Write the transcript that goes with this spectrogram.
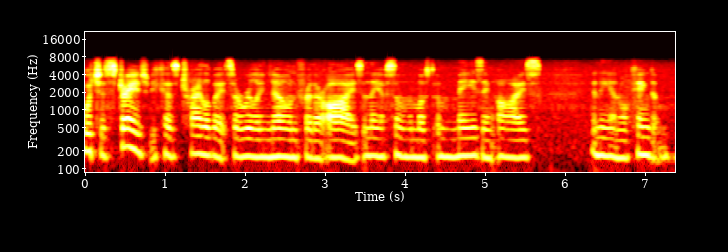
Which is strange because trilobites are really known for their eyes, and they have some of the most amazing eyes in the animal kingdom.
